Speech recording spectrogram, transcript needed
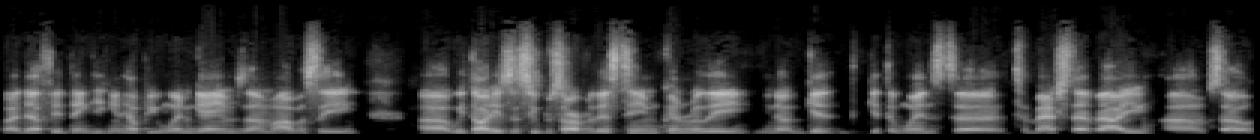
but I definitely think he can help you win games. Um, obviously, uh, we thought he was a superstar for this team. Couldn't really, you know, get get the wins to to match that value. Um, so,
